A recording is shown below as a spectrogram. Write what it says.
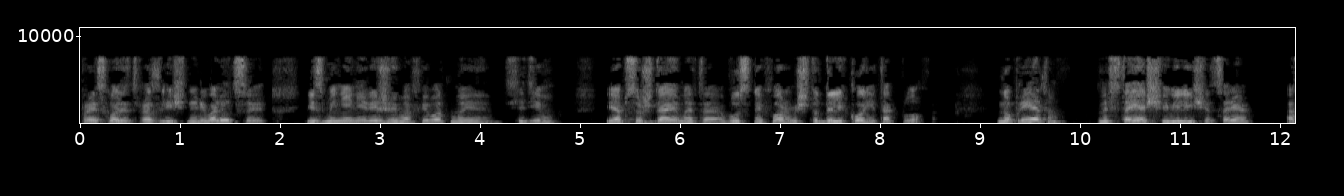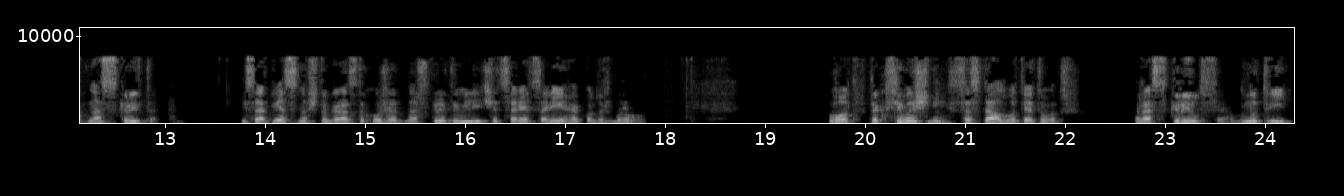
происходят различные революции, изменения режимов, и вот мы сидим и обсуждаем это в устной форме, что далеко не так плохо. Но при этом настоящее величие царя от нас скрыто. И, соответственно, что гораздо хуже, от нас скрыто величие царя царей Гакодыш Брову. Вот. Так Всевышний создал вот это вот, раскрылся внутри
